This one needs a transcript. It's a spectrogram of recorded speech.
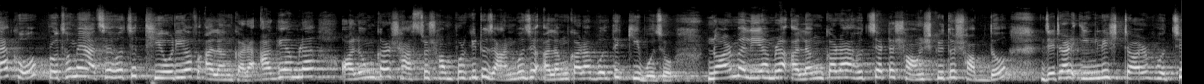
দেখো, প্রথমে আছে হচ্ছে থিওরি অফ অলঙ্কারা। আগে আমরা অলঙ্কার শাস্ত্র সম্পর্কে একটু জানব যে অলঙ্কারা বলতে কি বোঝো। নর্মালি আমরা অলঙ্কারা হচ্ছে একটা সংস্কৃত শব্দ, যেটার ইংলিশ টার্ম হচ্ছে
